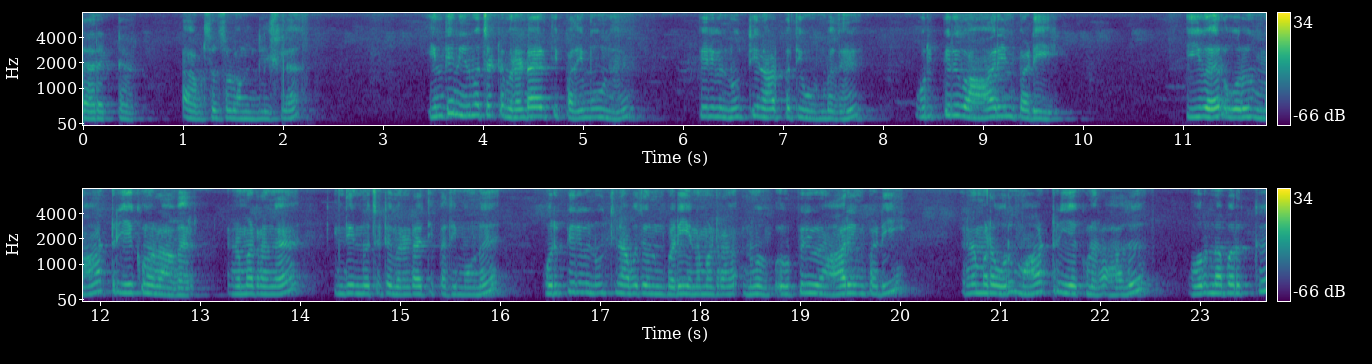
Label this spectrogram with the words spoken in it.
டைரக்டர் அப்படி சொல்லி சொல்லுவாங்க இங்கிலீஷில். இந்திய நிர்ம சட்டம் ரெண்டாயிரத்தி பதிமூணு பிரிவு நூற்றி நாற்பத்தி ஒன்பது உட்பிரிவு ஆறின் படி இவர் ஒரு மாற்று இயக்குனர் ஆவர். என்ன பண்ணுறாங்க இந்திய நிர்ம சட்டம் ரெண்டாயிரத்தி பதிமூணு உட்பிரிவு நூற்றி நாற்பத்தி ஒன்று படி என்ன பண்ணுறாங்க நூ- உட்பிரிவு ஆறின் படி என்ன பண்ணுற ஒரு மாற்று இயக்குனர். அதாவது ஒரு நபருக்கு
